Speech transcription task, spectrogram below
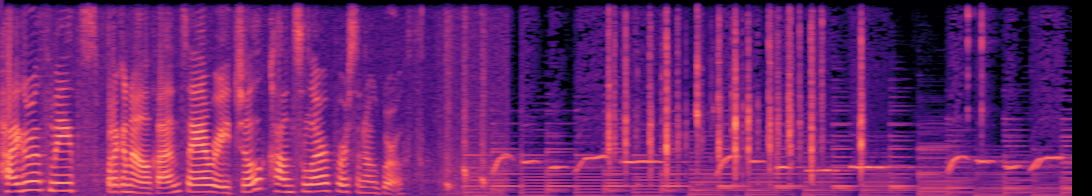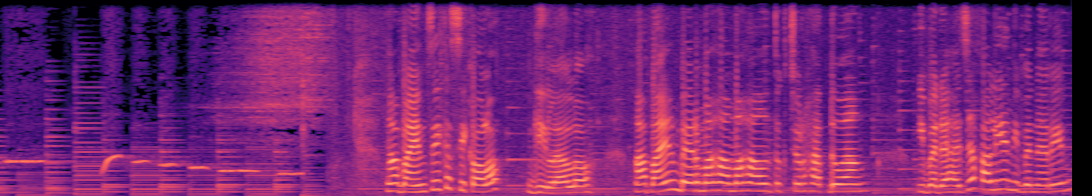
Hi Growth Mates, perkenalkan saya Rachel, Counselor Personal Growth. Ngapain sih ke psikolog? Gila loh. Ngapain bayar mahal-mahal untuk curhat doang? Ibadah aja kalian dibenerin.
